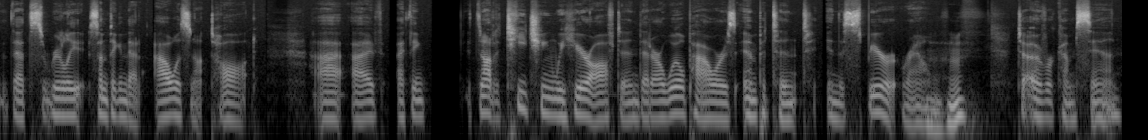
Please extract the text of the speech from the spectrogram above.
that's really something that I was not taught. I I've, I think it's not a teaching we hear often that our willpower is impotent in the spirit realm hmm to overcome sin.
